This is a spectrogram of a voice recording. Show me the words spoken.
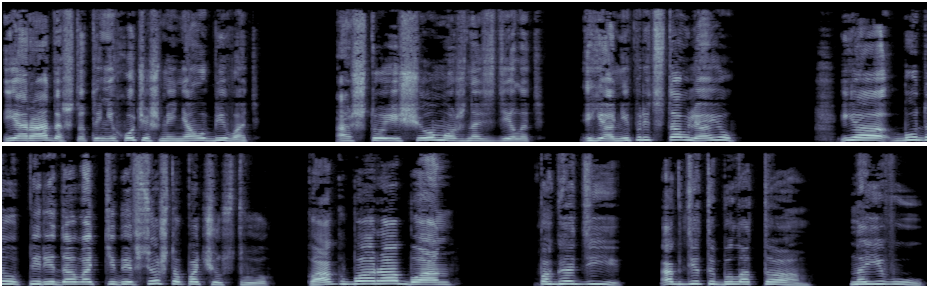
Я рада, что ты не хочешь меня убивать. А что еще можно сделать? Я не представляю. Я буду передавать тебе все, что почувствую, как барабан. Погоди, а где ты была там, наяву?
